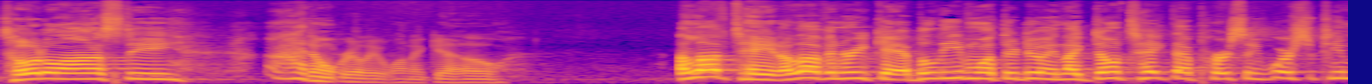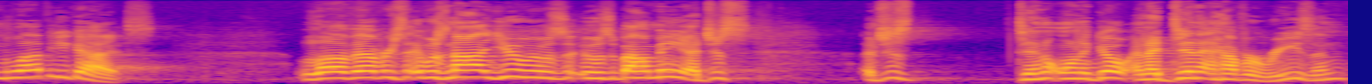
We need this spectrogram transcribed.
Total honesty, I don't really want to go. I love Tate. I love Enrique. I believe in what they're doing. Like, don't take that personally. Worship team, love you guys. Love every. It was not you. It was, it was about me. I just, I just didn't want to go, and I didn't have a reason.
